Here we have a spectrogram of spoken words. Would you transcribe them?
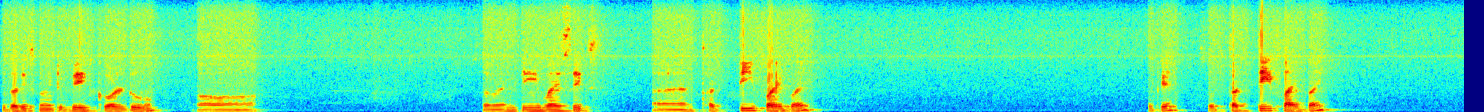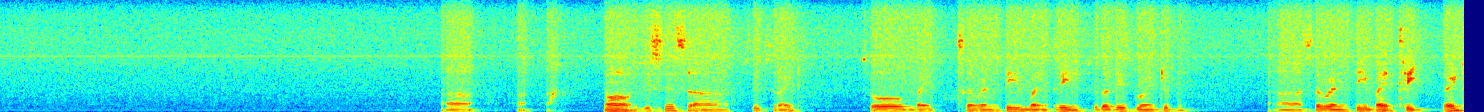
So that is going to be equal to uh, 70 by 6 and 35 by okay? So 35 by no this is uh, 6 right? So by 70 by 3 so that is going to be uh, 70 by 3 right?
